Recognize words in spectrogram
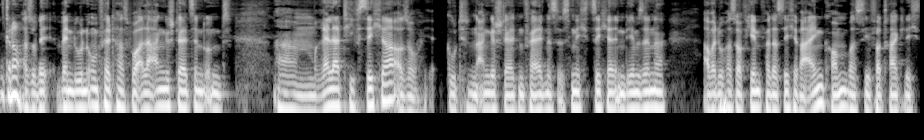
Genau. Also wenn du ein Umfeld hast, wo alle angestellt sind und ähm, relativ sicher, also gut, ein Angestelltenverhältnis ist nicht sicher in dem Sinne, aber du hast auf jeden Fall das sichere Einkommen, was dir vertraglich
